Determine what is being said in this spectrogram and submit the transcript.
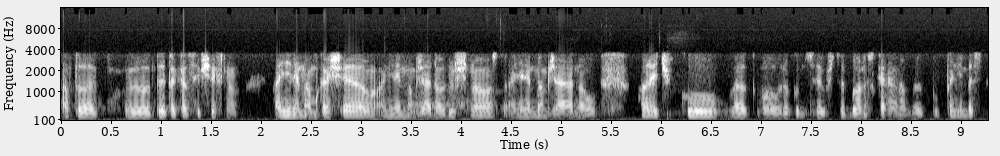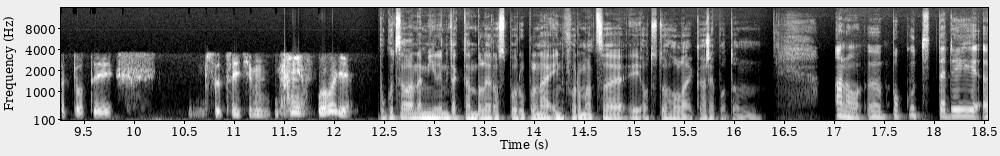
a to, to je tak asi všechno. Ani nemám kašel, ani nemám žádnou dušnost, ani nemám žádnou horečku velkou, dokonce už to bylo dneska ráno úplně bez teploty. Se cítím úplně v pohodě. Pokud se ale nemýlím, tak tam byly rozporuplné informace i od toho lékaře potom. Ano, eh, pokud tedy eh,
